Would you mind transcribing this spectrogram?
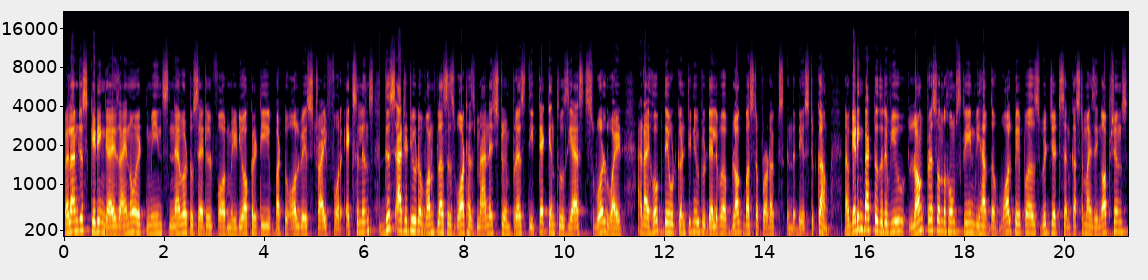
Well, I'm just kidding guys. I know it means never to settle for mediocrity, but to always strive for excellence. This attitude of OnePlus is what has managed to impress the tech enthusiasts worldwide and I hope they would continue to deliver blockbuster products in the days to come. Now getting back to the review, long press on the home screen screen we have the wallpapers widgets and customizing options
